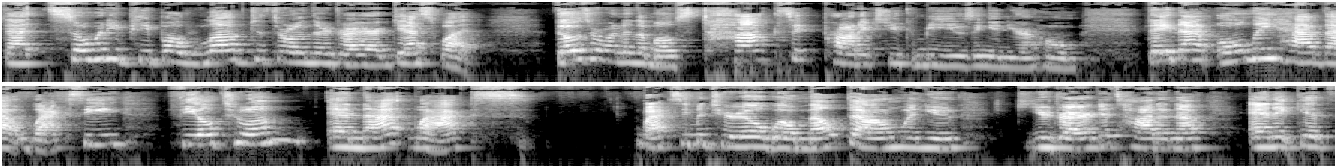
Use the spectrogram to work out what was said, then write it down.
that so many people love to throw in their dryer. Guess what? Those are one of the most toxic products you can be using in your home. They not only have that waxy feel to them and that wax, waxy material will melt down when you your dryer gets hot enough and it gets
